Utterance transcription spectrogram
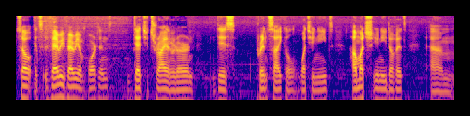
So it's very very important that you try and learn this print cycle, what you need, how much you need of it, um,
